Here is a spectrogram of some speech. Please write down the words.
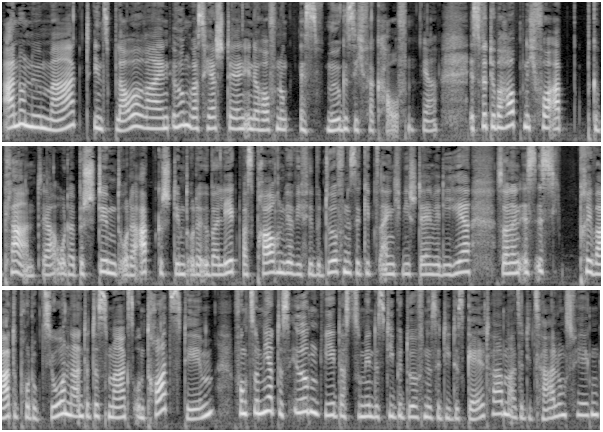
anonymen Markt ins Blaue rein irgendwas herstellen in der Hoffnung, es möge sich verkaufen. Ja, es wird überhaupt nicht vorab geplant, ja, oder bestimmt oder abgestimmt oder überlegt, was brauchen wir, wie viele Bedürfnisse gibt es eigentlich, wie stellen wir die her, sondern es ist private Produktion, nannte das Marx. Und trotzdem funktioniert es das irgendwie, dass zumindest die Bedürfnisse, die das Geld haben, also die Zahlungsfähigen,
